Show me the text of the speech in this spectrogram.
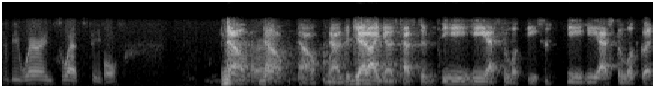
to be wearing sweats, people. No, right. no, no, no. The Jedi ghost has to. He he has to look decent. He he has to look good.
